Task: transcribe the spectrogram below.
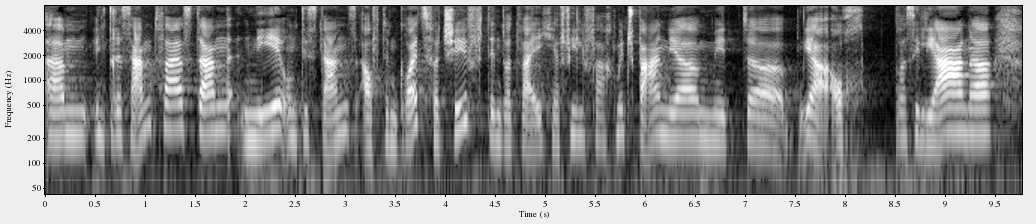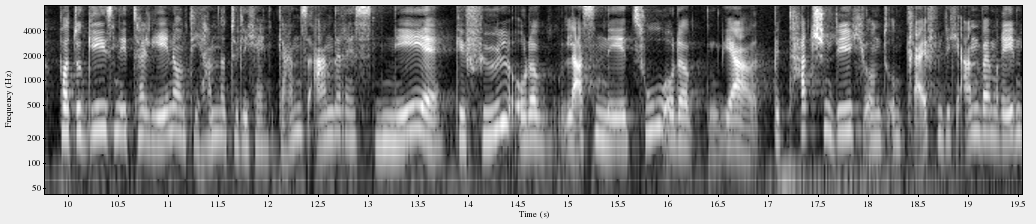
Ähm, interessant war es dann Nähe und Distanz auf dem Kreuzfahrtschiff, denn dort war ich ja vielfach mit Spanier, mit äh, ja auch Brasilianer, Portugiesen, Italiener und die haben natürlich ein ganz anderes Nähegefühl oder lassen Nähe zu oder ja, betatschen dich und, und greifen dich an beim Reden.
